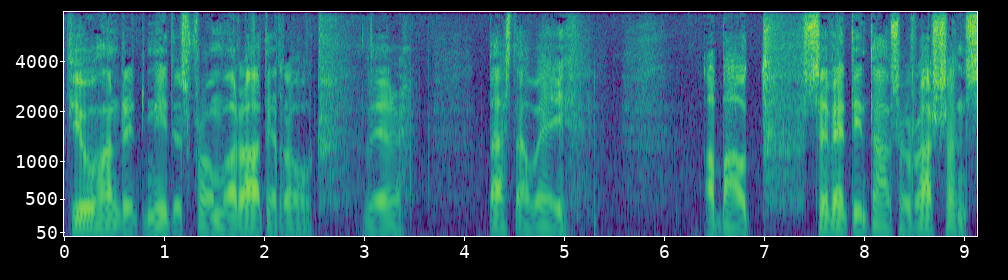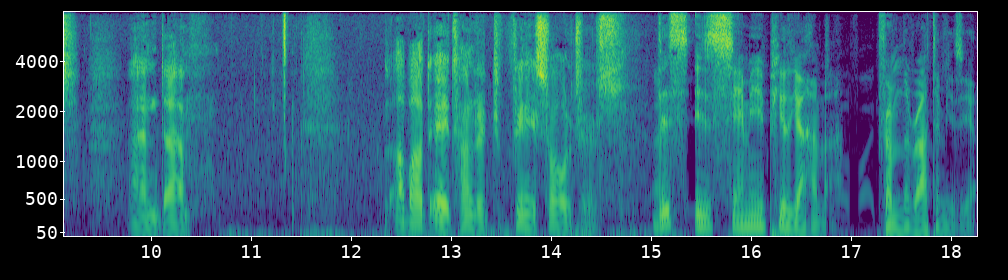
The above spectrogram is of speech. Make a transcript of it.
few hundred meters from Raate Road, where passed away about 17,000 Russians and uh, about 800 Finnish soldiers. This is Sami Piljahama from the Raate Museum.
